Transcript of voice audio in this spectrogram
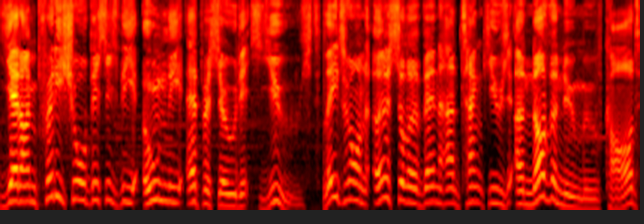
Yet I'm pretty sure this is the only episode it's used. Later on, Ursula then had Tank use another new move card,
